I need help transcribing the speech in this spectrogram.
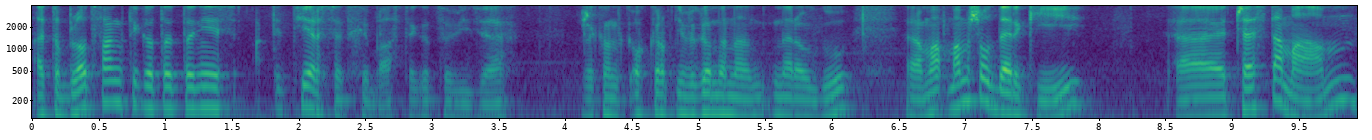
Ale to Bloodfang, tylko to, to nie jest tierset chyba, z tego co widzę. Że on okropnie wygląda na, na rogu. Dobra, ma, mam shoulderki. E, chesta mam.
